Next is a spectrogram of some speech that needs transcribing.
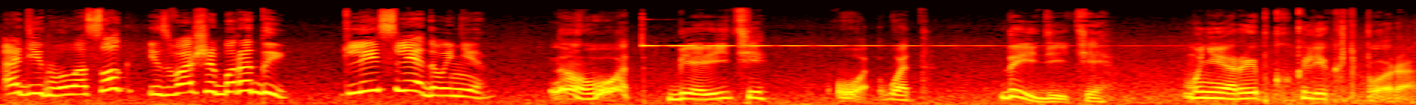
один волосок из вашей бороды для исследования? Ну вот, берите. Вот, вот, да идите. Мне рыбку кликать пора.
